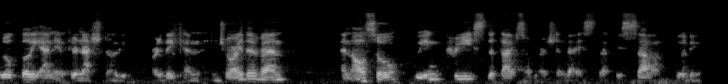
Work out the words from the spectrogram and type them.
locally and internationally, where they can enjoy the event. And also, we increase the types of merchandise that we sell, including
